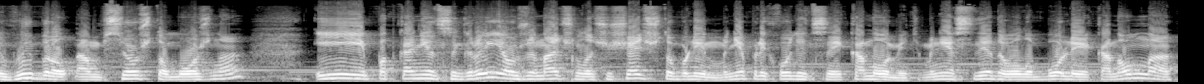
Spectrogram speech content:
выбрал там все, что можно, и под конец игры я уже начал ощущать, что, блин, мне приходится экономить. Мне следовало более экономно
